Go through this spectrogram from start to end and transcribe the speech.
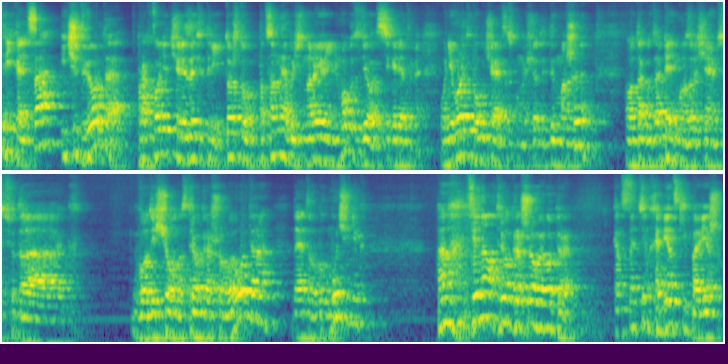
три кольца, и четвертое проходит через эти три. То, что пацаны обычно на районе не могут сделать с сигаретами, у него это получается с помощью этой дым-машины. Вот так вот опять мы возвращаемся сюда к вот еще у нас трехгрошовая опера, до этого был мученик. А, финал трехгрошовой оперы. Константин Хабенский повешен.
